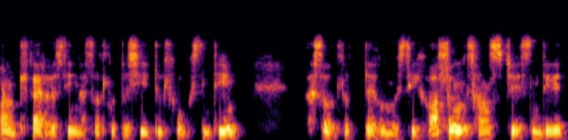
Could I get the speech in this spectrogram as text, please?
гомдол гаргаж энэ асуудлуудаа шийдвэрлэх үү гэсэн тийм асуудлуудтай хүмүүс их олон сонсч байсан. Тэгээд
